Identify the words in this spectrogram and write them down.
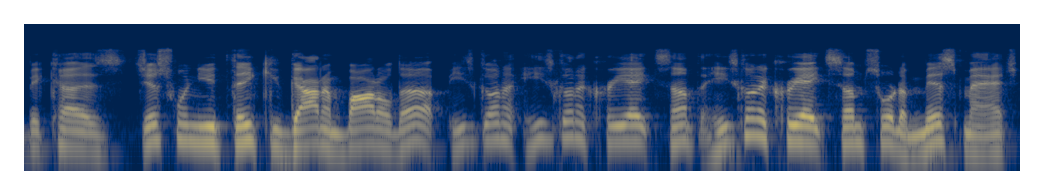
because just when you think you got him bottled up, he's gonna he's gonna create something. He's gonna create some sort of mismatch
